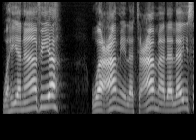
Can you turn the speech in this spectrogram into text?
وهي نافية وعملت عمل ليس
